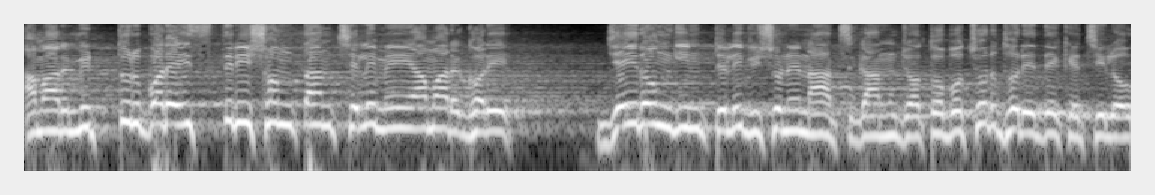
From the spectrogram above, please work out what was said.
আমার মৃত্যুর পরে স্ত্রী, সন্তান, ছেলে মেয়ে আমার ঘরে, যেই রঙিন টেলিভিশনে নাচ গান যত বছর ধরে দেখেছিল,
